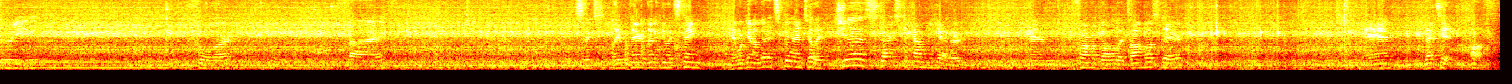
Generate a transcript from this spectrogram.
Three, four, five, six. Leave it there, let it do its thing, and we're going to let it spin until it just starts to come together and form a ball. It's almost there. And that's it, off.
